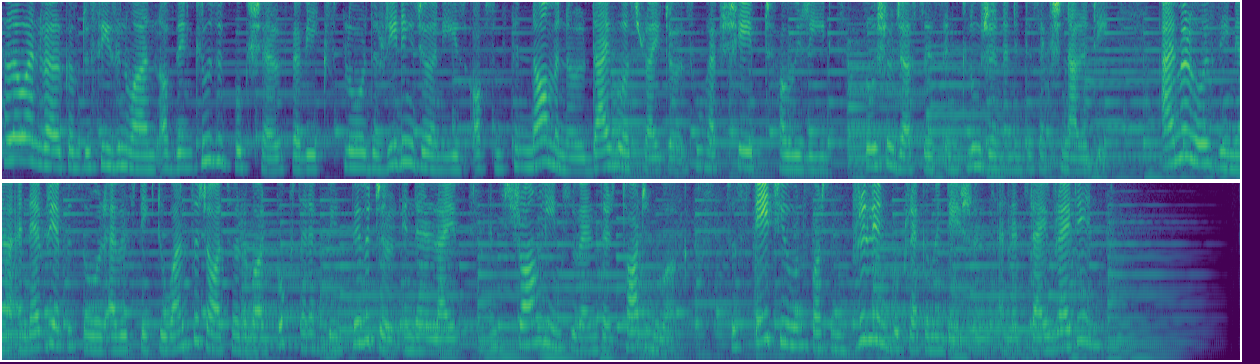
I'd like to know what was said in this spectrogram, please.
Hello and welcome to season one of the Inclusive Bookshelf, where we explore the reading journeys of some phenomenal, diverse writers who have shaped how we read social justice, inclusion, and intersectionality. I'm your host Zinnia, and every episode I will speak to one such author about books that have been pivotal in their life and strongly influenced their thought and work. So stay tuned for some brilliant book recommendations, and let's dive right in.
